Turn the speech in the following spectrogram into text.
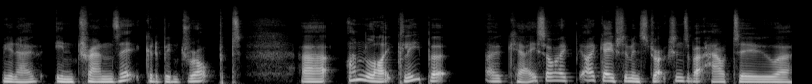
you know, in transit. It could have been dropped. Uh, unlikely, but okay. So I, I gave some instructions about how to uh,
